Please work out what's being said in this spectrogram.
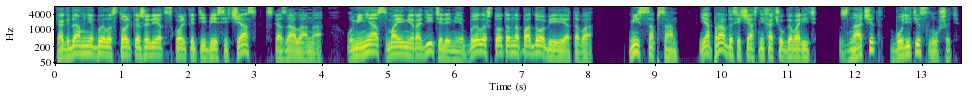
«Когда мне было столько же лет, сколько тебе сейчас», — сказала она, — «у меня с моими родителями было что-то наподобие этого». «Мисс Сапсан, я правда сейчас не хочу говорить. Значит, будете слушать».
